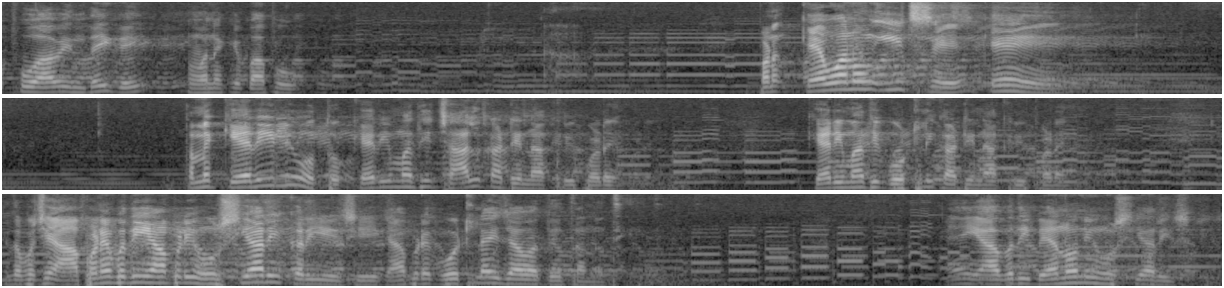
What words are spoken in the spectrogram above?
અપુ આવીને દઈ ગઈ મને કે, બાપુ. પણ કહેવાનું એ જ છે કે તમે કેરી લ્યો તો કેરીમાંથી છાલ કાઢી નાખવી પડે. કેરીમાંથી ગોટલી કાઢી નાખવી પડે. તો પછી આપણે બધી આપણી હોશિયારી કરીએ છીએ કે આપણે ગોટલાઈ જવા દેતા નથી. એ આ બધી બહેનોની હોશિયારી છે.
